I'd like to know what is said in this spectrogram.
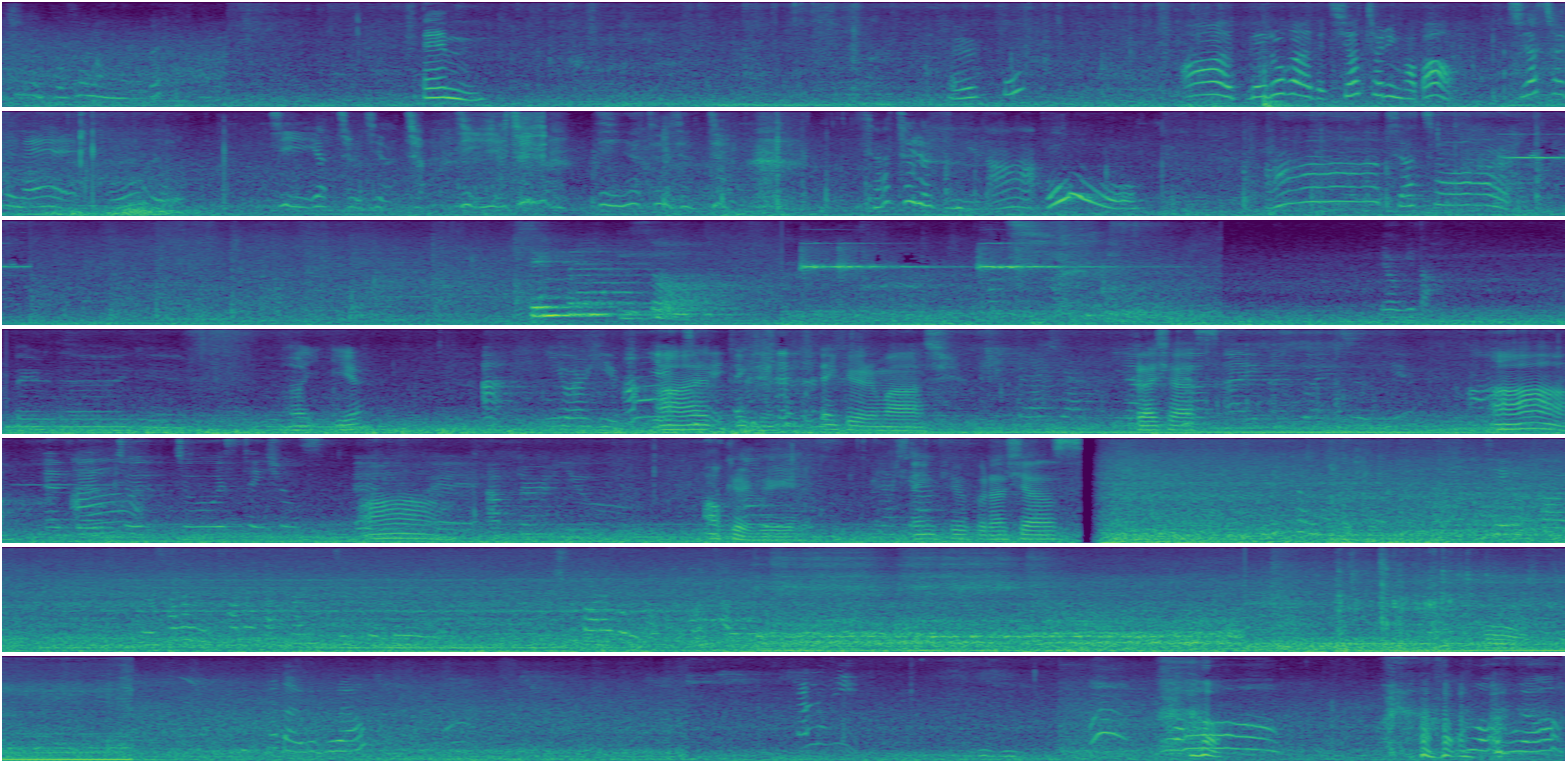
음, 지금 벗어났는데? M. L4? 아 내려가야 돼. 지하철인가 봐. 지하철이네. 오. 지하철 지하철. 지하철 지하철 지하철. 지하철이었습니다. 오아 지하철. Sembra y Sol. 여기다 아, here? Ah, you are here. Ah. Yeah, 아, it's okay. thank you. Thank you very much. Gracias. I, I'm going to here, 아, and then two, two stations uh, Ah. uh, after you. 오케이, 오케이. Thank you, gracias. 이렇게 하면 어떡해 제일 가까이 그 사람이 타는 낙하인지 보고 출발해버리나 우와 뭐야?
